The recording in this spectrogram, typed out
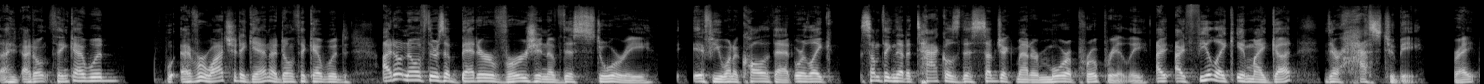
I, I don't think I would ever watch it again. I don't think I would. I don't know if there's a better version of this story, if you want to call it that, or like something that tackles this subject matter more appropriately. I, I feel like in my gut, there has to be, right?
